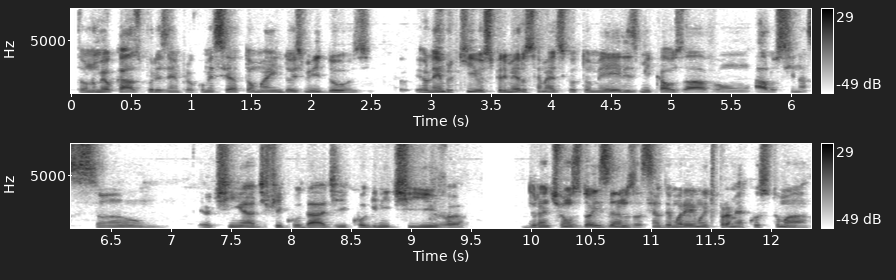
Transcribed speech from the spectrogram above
Então, no meu caso, por exemplo, eu comecei a tomar em 2012. Eu lembro que os primeiros remédios que eu tomei, eles me causavam alucinação, eu tinha dificuldade cognitiva. Durante uns dois anos, assim, eu demorei muito para me acostumar.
